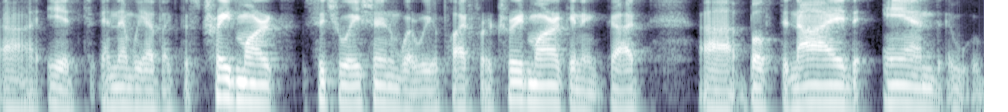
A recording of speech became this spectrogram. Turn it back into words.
uh, it and then we had like this trademark situation where we applied for a trademark and it got uh, both denied and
